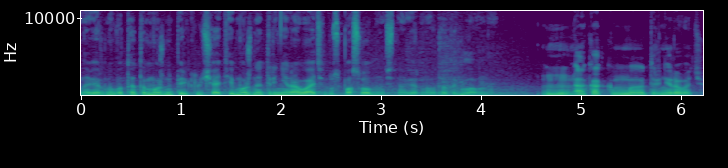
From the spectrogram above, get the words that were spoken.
Наверное, вот это можно переключать. И можно тренировать эту способность, наверное, вот это главное. А как тренировать?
